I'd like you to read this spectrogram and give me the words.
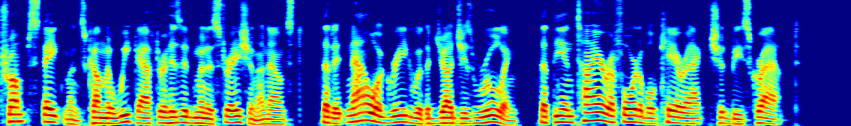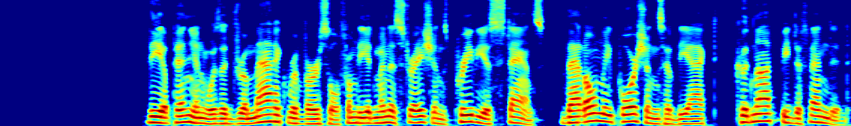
Trump's statements come a week after his administration announced that it now agreed with a judge's ruling that the entire Affordable Care Act should be scrapped. The opinion was a dramatic reversal from the administration's previous stance that only portions of the act could not be defended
